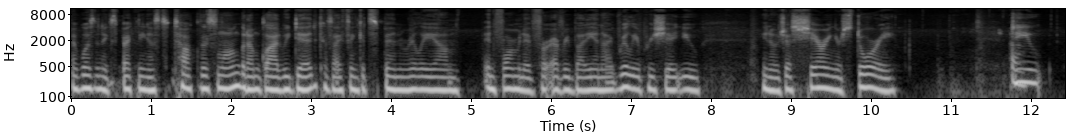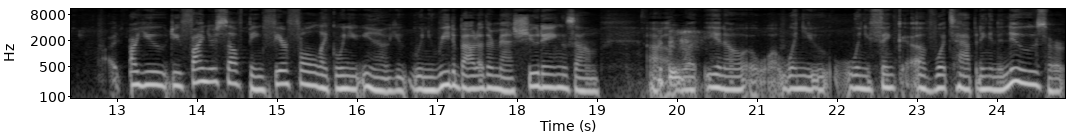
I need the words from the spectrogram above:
I wasn't expecting us to talk this long, but I'm glad we did because I think it's been really um, informative for everybody, and I really appreciate you, you know, just sharing your story. Do you? Are you? Do you find yourself being fearful, like when you, you know, you when you read about other mass shootings? Um, uh, what you know, when you when you think of what's happening in the news, or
